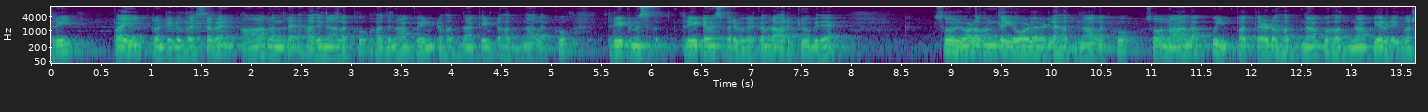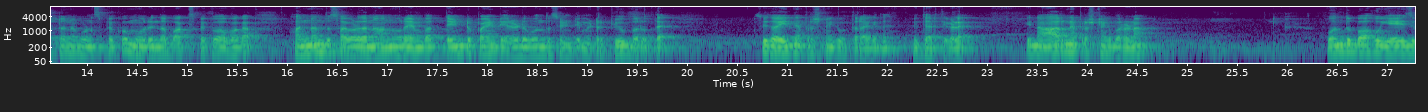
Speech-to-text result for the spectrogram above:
three pi twenty two by seven R ಅಂದರೆ ಹದಿನಾಲ್ಕು. ಹದಿನಾಲ್ಕು ಇಂಟು ಹದಿನಾಲ್ಕು ಇಂಟು ಹದಿನಾಲ್ಕು. ತ್ರೀ ಟೈಮ್ಸ್ ತ್ರೀ ಟೈಮ್ಸ್ ಬರೀಬೇಕಂದ್ರೆ ಆರ್ ಕ್ಯೂಬ್ ಇದೆ. ಸೊ ಏಳು ಒಂದೇ ಏಳು ಎರಡಲೆ ಹದಿನಾಲ್ಕು. ಸೊ ನಾಲ್ಕು, ಇಪ್ಪತ್ತೆರಡು, ಹದಿನಾಲ್ಕು ಹದಿನಾಲ್ಕು, ಎರಡು. ಇವಷ್ಟನ್ನು ಗುಣಿಸ್ಬೇಕು, ಮೂರಿಂದ ಬಾಗಿಸ್ಬೇಕು ಆವಾಗ ಹನ್ನೊಂದು ಸಾವಿರದ ನಾನ್ನೂರ ಎಂಬತ್ತೆಂಟು ಪಾಯಿಂಟ್ ಎರಡು ಒಂದು ಸೆಂಟಿಮೀಟರ್ ಕ್ಯೂಬ್ ಬರುತ್ತೆ. ಸೊ ಇದು ಐದನೇ ಪ್ರಶ್ನೆಗೆ ಉತ್ತರ ಆಗಿದೆ, ವಿದ್ಯಾರ್ಥಿಗಳೇ. ಇನ್ನು ಆರನೇ ಪ್ರಶ್ನೆಗೆ ಬರೋಣ. ಒಂದು ಬಾಹು ಎ ಇಸ್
